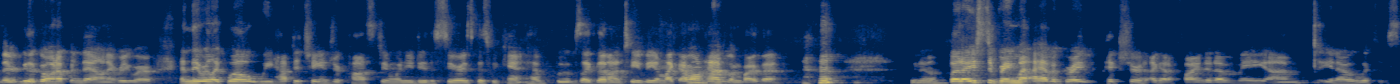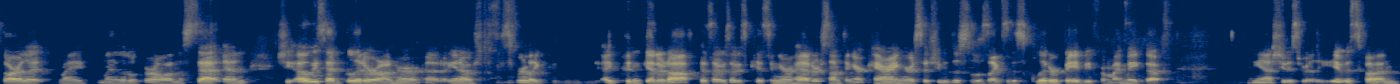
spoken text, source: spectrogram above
they're, they're going up and down everywhere. And they were like, well, we have to change your costume when you do the series because we can't have boobs like that on TV. I'm like, I won't have them by then. you know but i used to bring my i have a great picture. I gotta find it of me um, you know with scarlett my my little girl on the set and she always had glitter on her uh, you know for like i couldn't get it off because i was always kissing her head or something or carrying her. So she was just was like this glitter baby from my makeup. Yeah she was really it was fun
